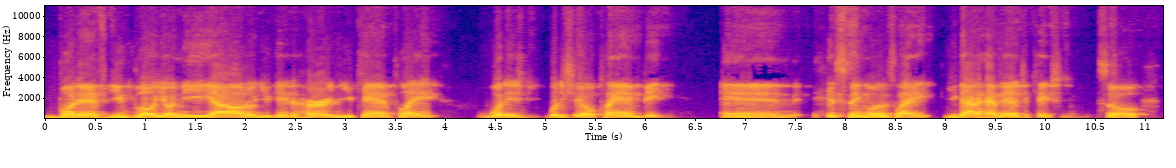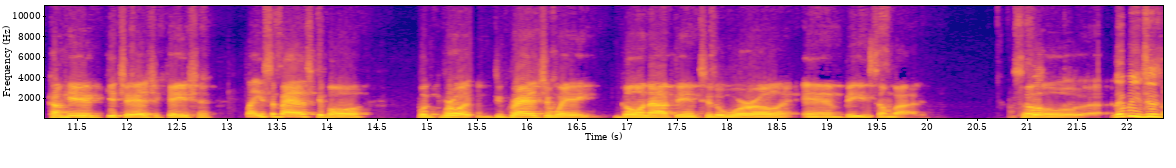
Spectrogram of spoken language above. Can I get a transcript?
But if you blow your knee out or you get hurt and you can't play, what is what is your plan B? And his thing was like, you got to have the education. So come here, get your education, play some basketball, but bro, to graduate, going out there into the world and be somebody. So well, let me just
